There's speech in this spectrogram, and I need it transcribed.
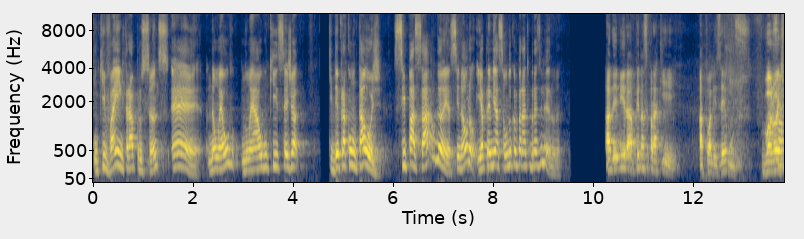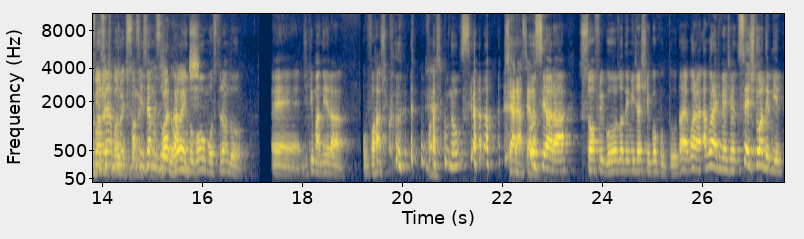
O que vai entrar para o Santos é, não, é o, não é algo que seja. que dê para contar hoje. Se passar, ganha. Se não, não. E a premiação do Campeonato Brasileiro, né? Ademir, apenas para que atualizemos. Boa noite, Só boa noite, boa noite, Só boa noite, fizemos boa o noite. caminho Boa do gol mostrando é, de que maneira o Vasco. o Vasco não, o Ceará. Ceará, Ceará. O Ceará sofre gols, o Ademir já chegou com tudo. Ah, agora, agora é divertimento. Sextou, Ademir.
